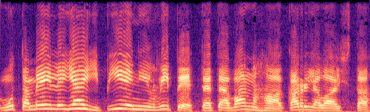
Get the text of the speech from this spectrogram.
mutta meille jäi pieni ripe tätä vanhaa karjalaista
